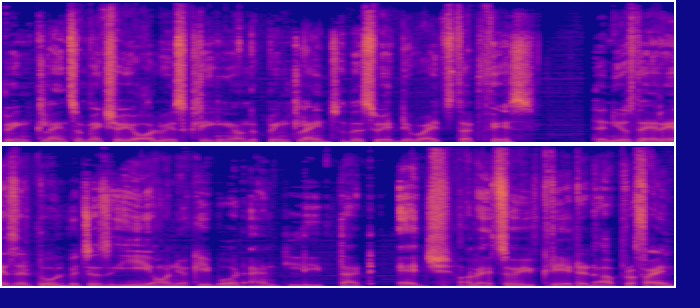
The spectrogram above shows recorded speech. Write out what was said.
pink line. So make sure you're always clicking on the pink line. So this way it divides that face. Then use the eraser tool, which is E on your keyboard and delete that edge. All right. So we've created our profile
